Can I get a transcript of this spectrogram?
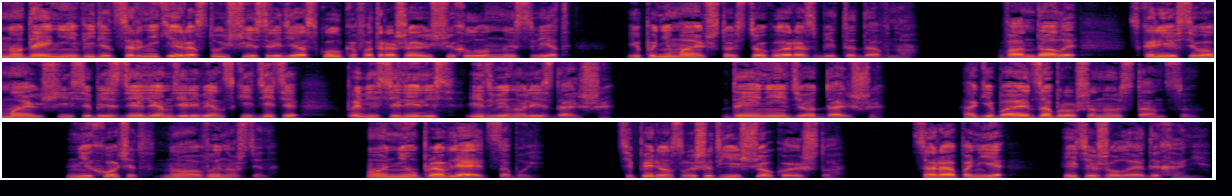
Но Дэнни видит сорняки, растущие среди осколков, отражающих лунный свет, и понимает, что стекла разбиты давно. Вандалы, скорее всего, мающиеся бездельем деревенские дети, повеселились и двинулись дальше. Дэнни идет дальше. Огибает заброшенную станцию. Не хочет, но вынужден. Он не управляет собой. Теперь он слышит еще кое-что. Царапанье и тяжелое дыхание.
